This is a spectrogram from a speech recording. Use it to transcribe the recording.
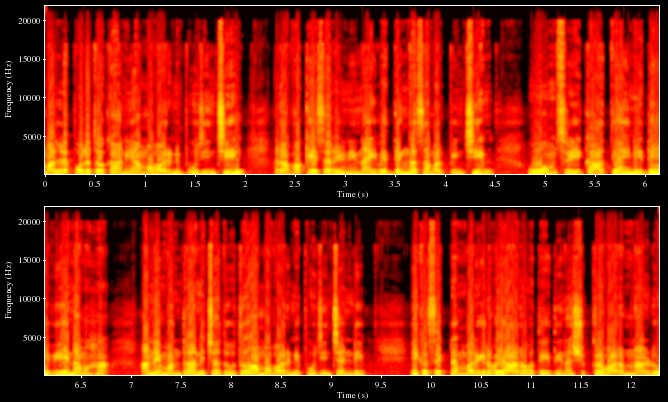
మల్లె పూలతో కానీ అమ్మవారిని పూజించి రవ్వ కేసరిని నైవేద్యంగా సమర్పించి ఓం శ్రీ కాత్యాయని దేవియే నమః అనే మంత్రాన్ని చదువుతూ అమ్మవారిని పూజించండి. ఇక సెప్టెంబర్ ఇరవై ఆరవ తేదీన శుక్రవారం నాడు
